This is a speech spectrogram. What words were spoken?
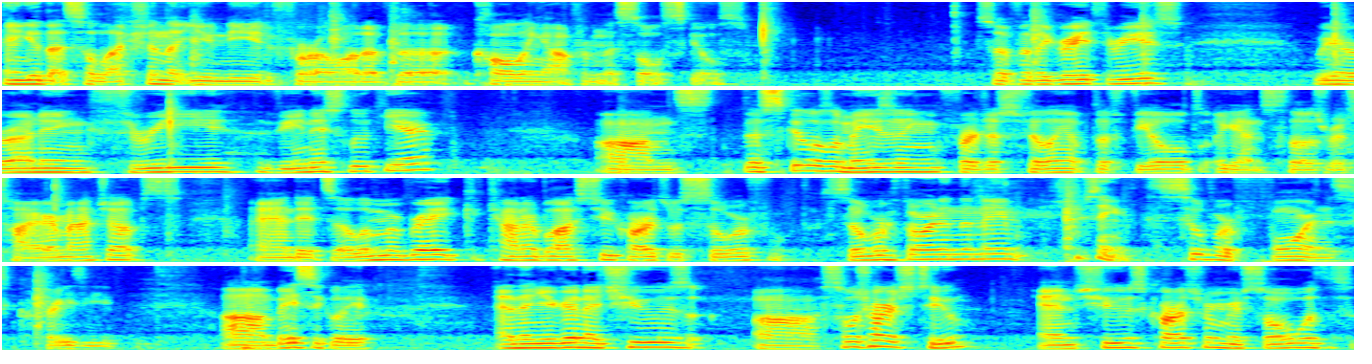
and get that selection that you need for a lot of the calling out from the soul skills. So for the grade threes, we are running three Venus Luquier. Um, this skill is amazing for just filling up the field against those retire matchups. And it's a limit break, counterblast two cards with silver Silverthorn in the name. I keep saying Silverthorn, this is crazy. Um, basically, and then you're gonna choose uh, Soul Charge 2 and choose cards from your soul with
